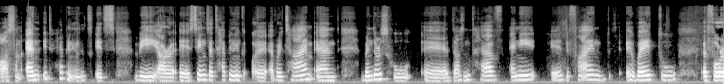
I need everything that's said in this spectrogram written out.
awesome. And it's happening. It's, it's we are uh, seeing that happening uh, every time. And vendors who uh, doesn't have any uh, defined uh, way to uh, for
